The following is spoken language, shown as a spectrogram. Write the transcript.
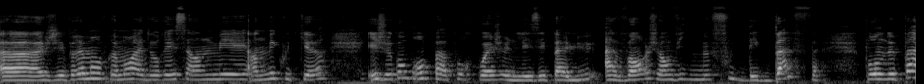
Euh, j'ai vraiment vraiment adoré, c'est un, de mes, un de mes coups de cœur et je comprends pas pourquoi je ne les ai pas lus avant, j'ai envie de me foutre des baffes pour ne pas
